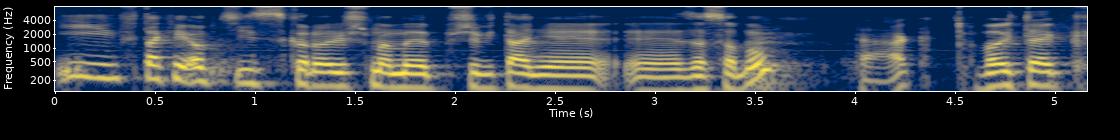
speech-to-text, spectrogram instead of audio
i w takiej opcji, skoro już mamy przywitanie e, za sobą. Tak. Wojtek,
